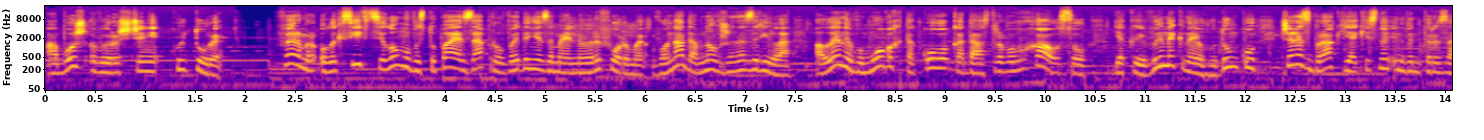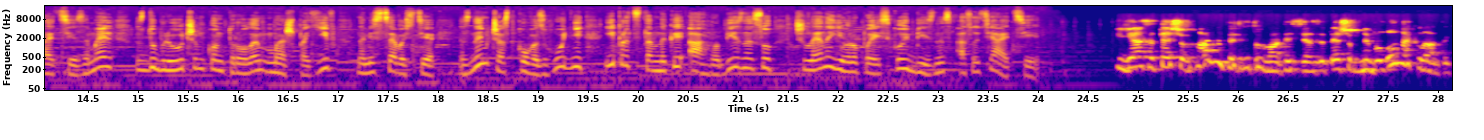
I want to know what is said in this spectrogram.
або ж вирощені культури. Фермер Олексій в цілому виступає за проведення земельної реформи. Вона давно вже назріла, але не в умовах такого кадастрового хаосу, який виник, на його думку, через брак якісної інвентаризації земель з дублюючим контролем меж паїв на місцевості. З ним частково згодні і представники агробізнесу, члени Європейської бізнес-асоціації. Я за те, щоб гарно підготуватися, за те, щоб не було накладок.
